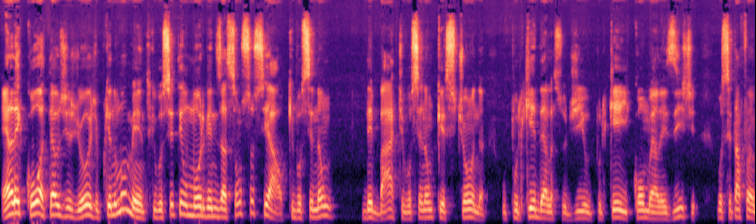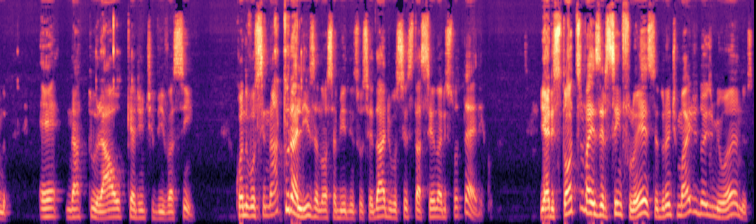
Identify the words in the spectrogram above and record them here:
ela ecoa até os dias de hoje, porque no momento que você tem uma organização social que você não debate, você não questiona o porquê dela surgiu, o porquê e como ela existe, você está falando, é natural que a gente viva assim. Quando você naturaliza a nossa vida em sociedade, você está sendo aristotélico. E Aristóteles vai exercer influência durante mais de dois mil anos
